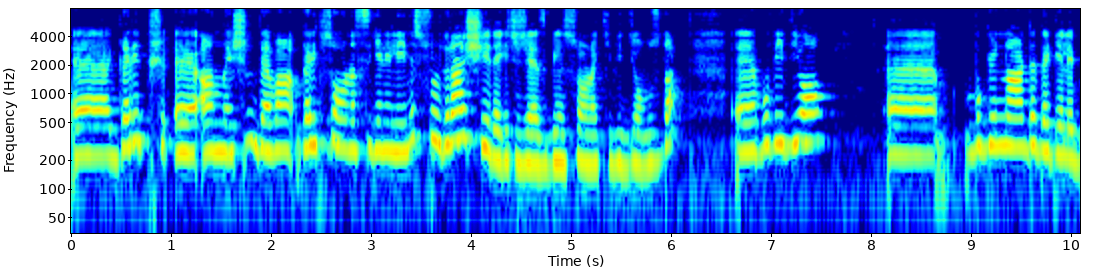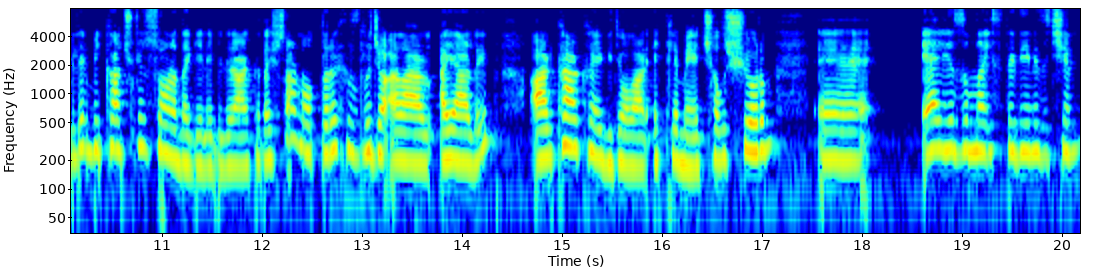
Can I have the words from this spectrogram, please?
e, garip e, anlayışın devam garip sonrası yeniliğini sürdüren şiire geçeceğiz bir sonraki videomuzda. E, bu video e, bugünlerde de gelebilir, birkaç gün sonra da gelebilir arkadaşlar. Notları hızlıca ayar, ayarlayıp arka arkaya videolar eklemeye çalışıyorum. E, el yazımla istediğiniz için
